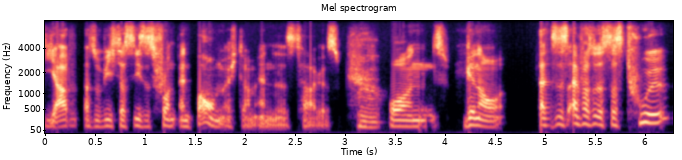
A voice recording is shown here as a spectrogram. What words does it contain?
die Art, also wie ich das dieses Frontend bauen möchte am Ende des Tages. Ja. Und genau, also es ist einfach so, dass das Tool,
